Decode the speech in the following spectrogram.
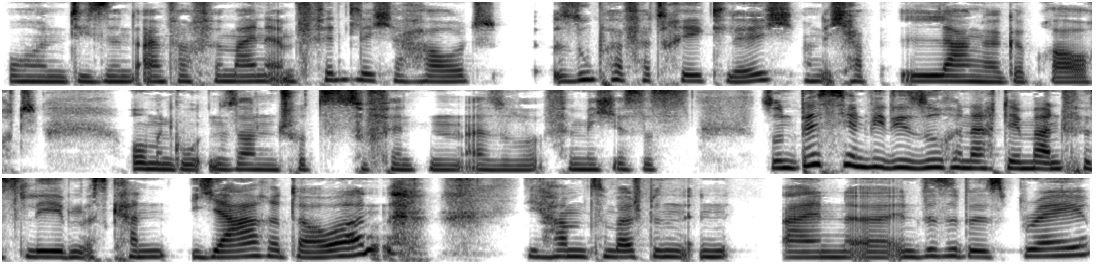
Und die sind einfach für meine empfindliche Haut super verträglich. Und ich habe lange gebraucht, um einen guten Sonnenschutz zu finden. Also für mich ist es so ein bisschen wie die Suche nach dem Mann fürs Leben. Es kann Jahre dauern. Die haben zum Beispiel ein, ein äh, Invisible Spray.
